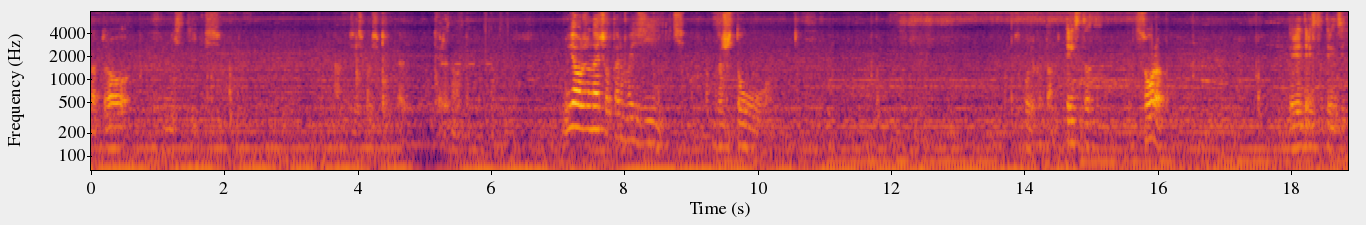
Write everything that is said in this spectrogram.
зато вместились. А, здесь 8. Да, я знал. Ну я уже начал тормозить. За что? Сколько там? 340? Или 330?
